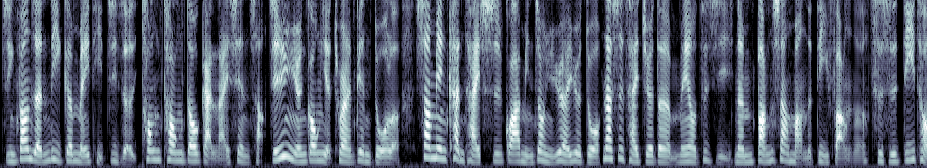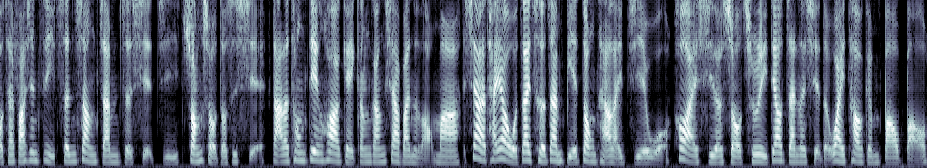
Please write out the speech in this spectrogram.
警方人力跟媒体记者通通都赶来现场，捷运员工也突然变多了，上面看台吃瓜民众也越来越多，那是才觉得没有自己能帮上忙的地方了。此时低头才发现自己身上沾着血迹，双手都是血，打了通电话给刚刚下班的老妈，下了台要我在车站别动，他要来接我。后来洗了手，处理掉沾了血的外套跟包包，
